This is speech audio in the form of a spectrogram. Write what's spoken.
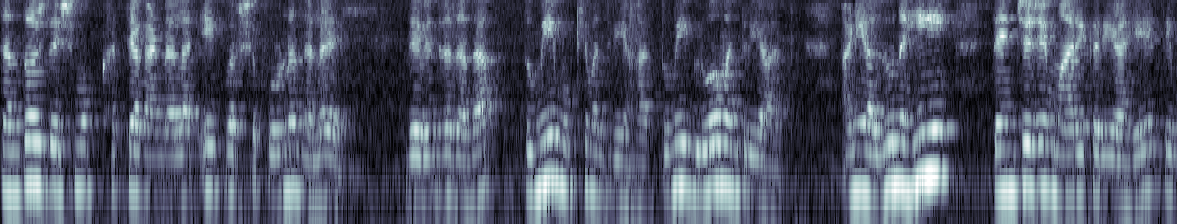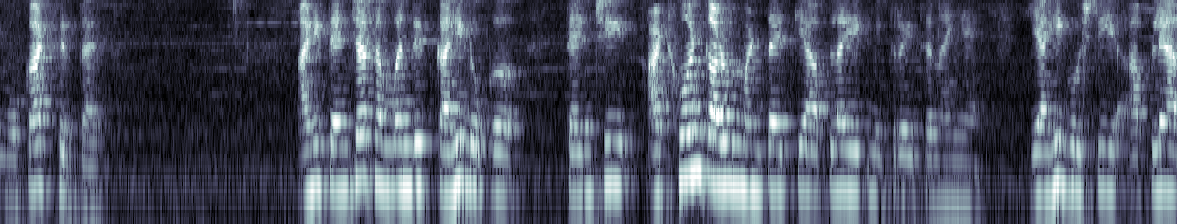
संतोष देशमुख हत्याकांडाला एक वर्ष पूर्ण झालंय. देवेंद्र दादा तुम्ही मुख्यमंत्री आहात तुम्ही गृहमंत्री आहात आणि अजूनही त्यांचे जे मारेकरी आहे ते मोकाट फिरतायत. आणि त्यांच्या संबंधित काही लोक त्यांची आठवण काढून म्हणतायत की आपला एक मित्र इथं नाही आहे याही गोष्टी आपल्या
